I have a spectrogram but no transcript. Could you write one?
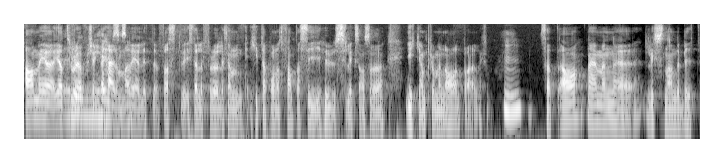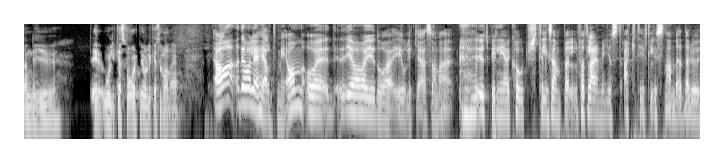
Ja, men jag, jag tror jag försökte härma det lite, fast istället för att liksom hitta på något fantasihus liksom, så gick jag en promenad bara. Liksom. Mm. Så att ja, nej men uh, lyssnande biten, det är ju det är olika svårt i olika sammanhang. Ja, det håller jag helt med om. Och jag har ju då i olika sådana utbildningar, coach till exempel, fått lära mig just aktivt lyssnande, där du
